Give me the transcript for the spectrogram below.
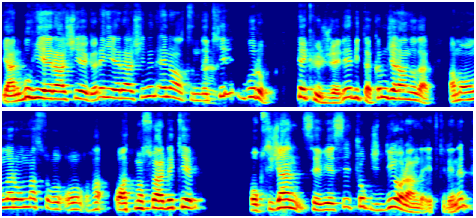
Yani bu hiyerarşiye göre hiyerarşinin en altındaki grup. Tek hücreli bir takım canlılar. Ama onlar olmazsa o, o, o atmosferdeki oksijen seviyesi çok ciddi oranda etkilenir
